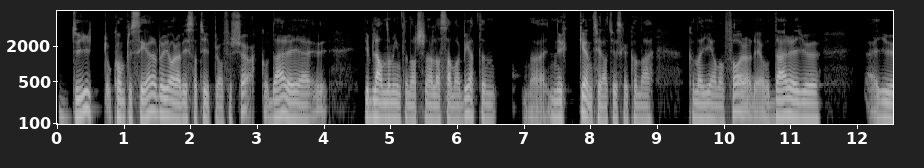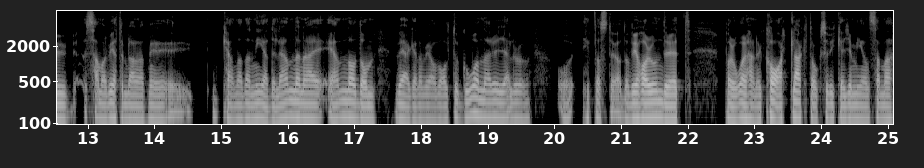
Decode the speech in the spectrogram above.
dyrt och komplicerat att göra vissa typer av försök och där är ibland de internationella samarbeten nyckeln till att vi ska kunna, kunna genomföra det och där är ju, är ju samarbeten bland annat med Kanada, Nederländerna är en av de vägarna vi har valt att gå när det gäller att, att hitta stöd och vi har under ett par år här nu kartlagt också vilka gemensamma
